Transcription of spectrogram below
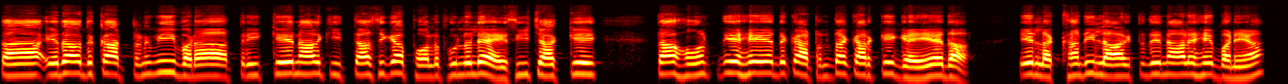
ਤਾਂ ਇਹਦਾ ਉਦਘਾਟਨ ਵੀ ਬੜਾ ਤਰੀਕੇ ਨਾਲ ਕੀਤਾ ਸੀਗਾ, ਫੁੱਲ ਫੁੱਲ ਲਿਆਏ ਸੀ ਚੱਕ ਕੇ। ਤਾਂ ਹੁਣ ਤੇ ਇਹ ਉਦਘਾਟਨ ਤਾਂ ਕਰਕੇ ਗਏ ਇਹਦਾ। ਇਹ ਲੱਖਾਂ ਦੀ ਲਾਗਤ ਦੇ ਨਾਲ ਇਹ ਬਣਿਆ।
